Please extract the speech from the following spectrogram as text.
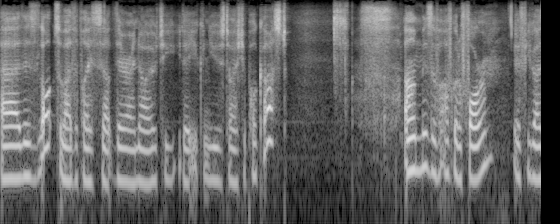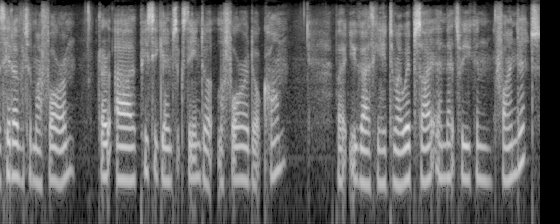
Uh, there's lots of other places out there I know to, that you can use to host your podcast. Um, there's a, I've got a forum. If you guys head over to my forum, go uh, pcgame16.lefora.com. But you guys can head to my website, and that's where you can find it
